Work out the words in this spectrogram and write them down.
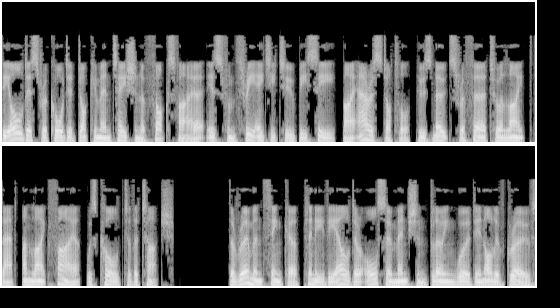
The oldest recorded documentation of foxfire is from 382 BC, by Aristotle, whose notes refer to a light that, unlike fire, was cold to the touch. The Roman thinker Pliny the Elder also mentioned glowing wood in olive groves.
